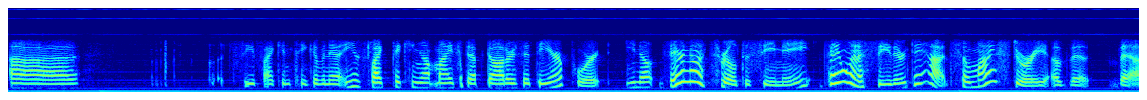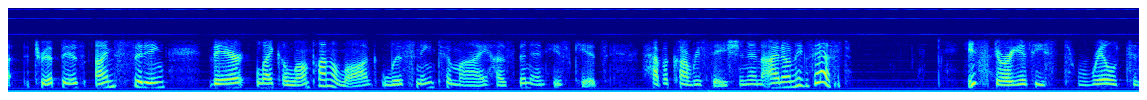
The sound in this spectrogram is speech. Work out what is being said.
uh, let's see if I can think of an. It's like picking up my stepdaughters at the airport. You know, they're not thrilled to see me. They want to see their dad. So my story of the, that trip is I'm sitting there like a lump on a log, listening to my husband and his kids have a conversation, and I don't exist. His story is he's thrilled to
